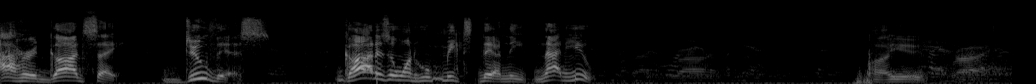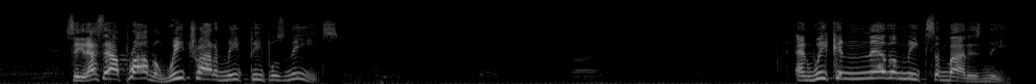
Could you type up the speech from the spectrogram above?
I heard God say, do this. God is the one who meets their need, not you. Are you? See, that's our problem. We try to meet people's needs. And we can never meet somebody's need.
